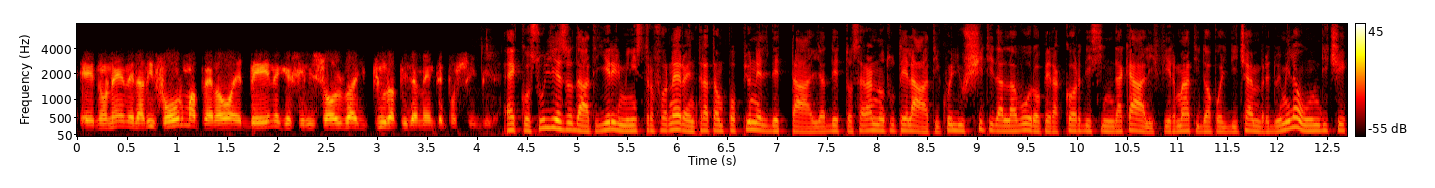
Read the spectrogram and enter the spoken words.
eh, non è nella riforma, però è bene che si risolva il più rapidamente possibile. Ecco, sugli esodati, ieri il ministro Fornero è entrata un po' più nel dettaglio, ha detto saranno tutelati quelli usciti dal lavoro per accordi sindacali firmati dopo il dicembre 2011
